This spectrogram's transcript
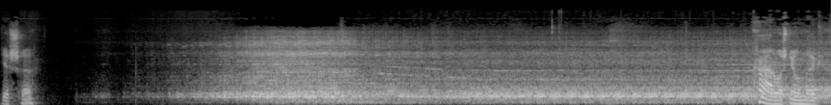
egyessel. Hármas nyom meg.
